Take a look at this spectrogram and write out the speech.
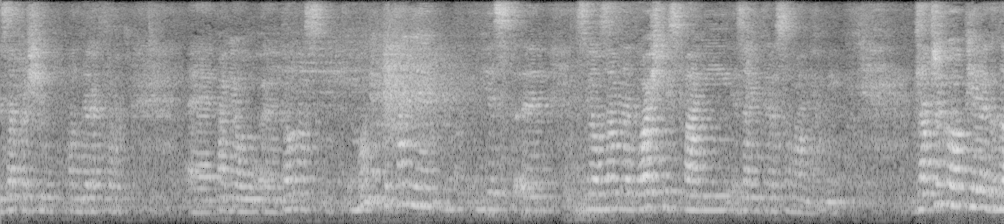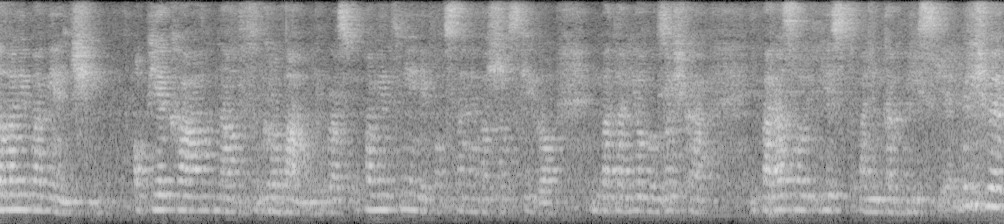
zaprosił Pan Dyrektor Panią do nas. Moje pytanie jest e, związane właśnie z Pani zainteresowaniami. Dlaczego pielęgnowanie pamięci, opieka nad grobami oraz upamiętnienie powstania warszawskiego i batalionu Zośka i Parasol jest Pani tak bliskie? Byliśmy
